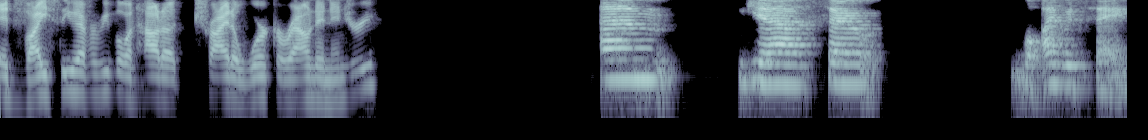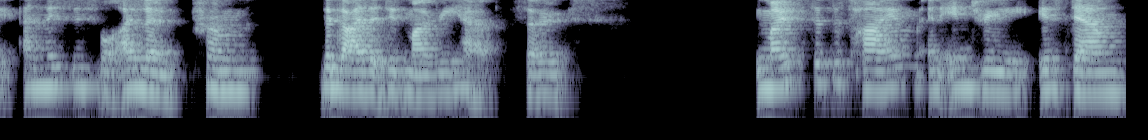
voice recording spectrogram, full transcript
advice that you have for people on how to try to work around an injury Um, yeah, so what I would say, and this is what I learned from the guy that did my rehab. So most of the time, an injury is down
